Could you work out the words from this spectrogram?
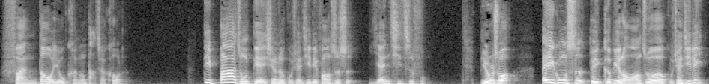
反倒有可能打折扣了。第八种典型的股权激励方式是延期支付，比如说。A 公司对隔壁老王做股权激励，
